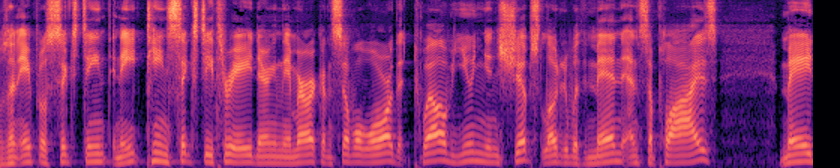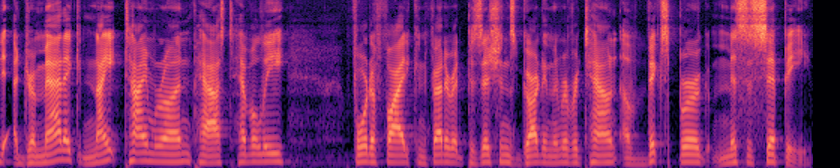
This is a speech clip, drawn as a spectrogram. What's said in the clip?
It was on April 16th in 1863 during the American Civil War that 12 Union ships loaded with men and supplies made a dramatic nighttime run past heavily fortified Confederate positions guarding the river town of Vicksburg, Mississippi.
